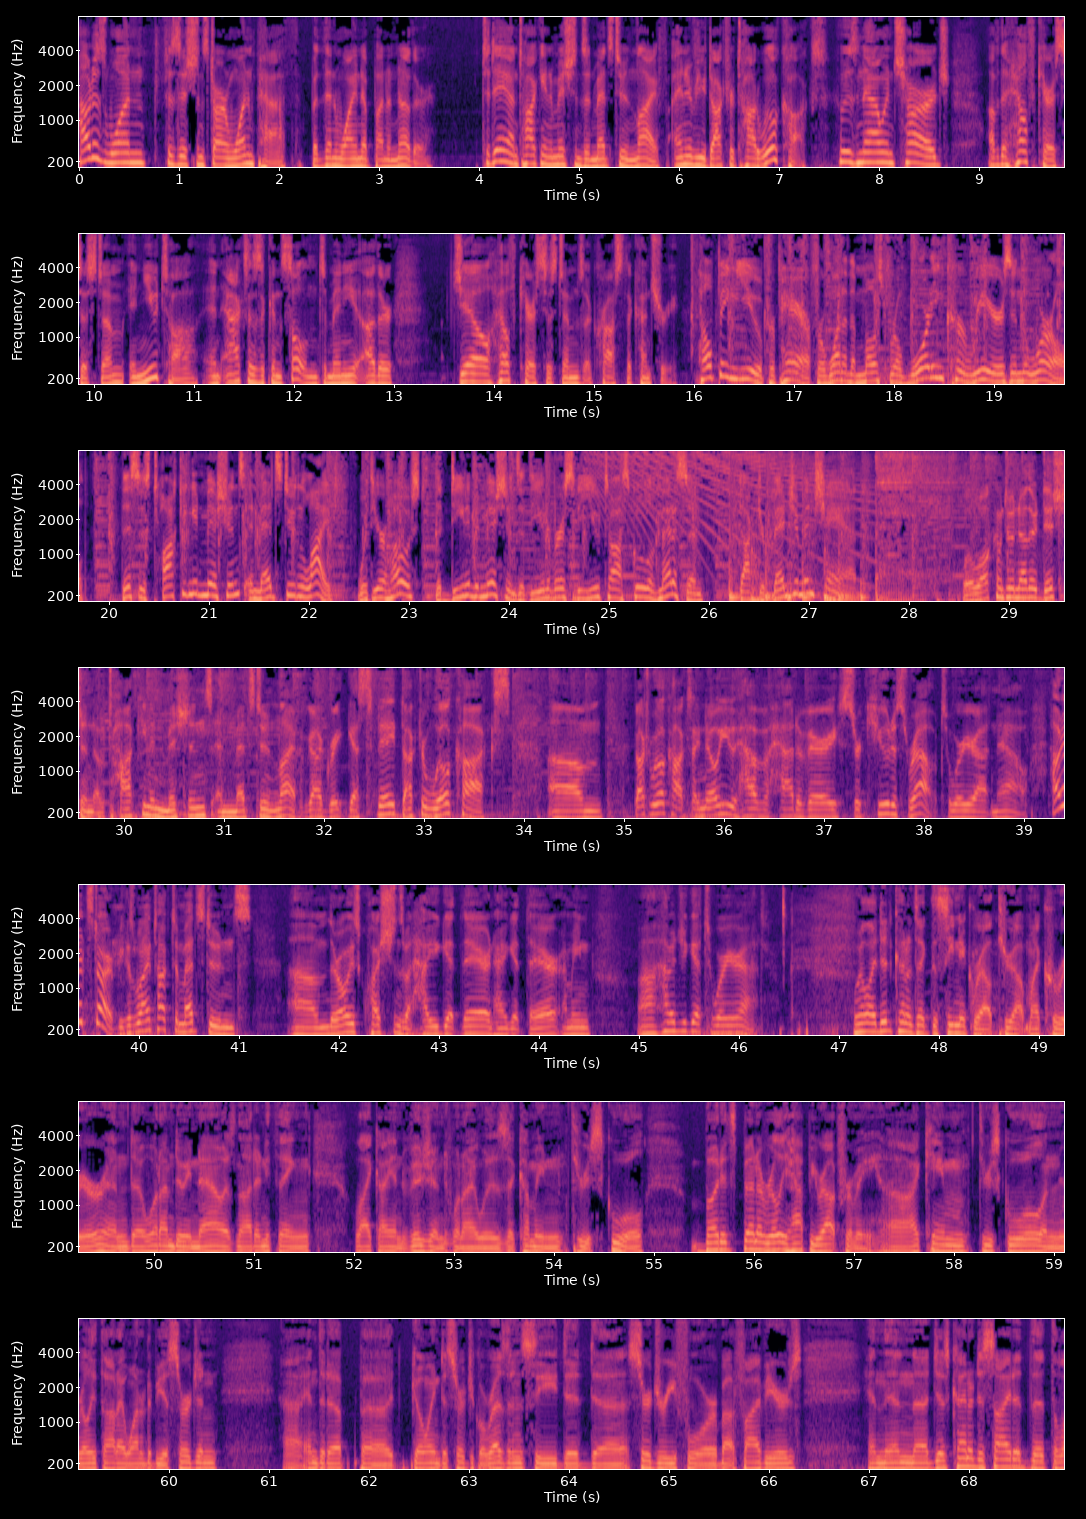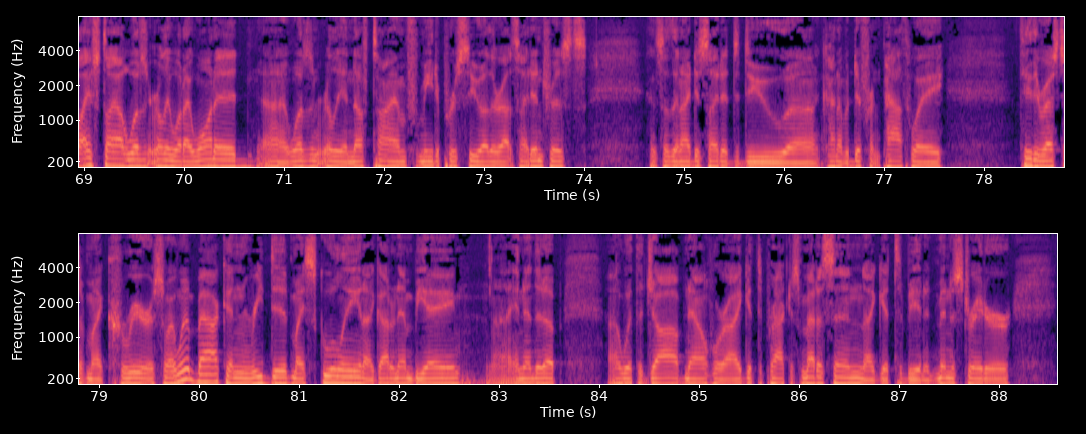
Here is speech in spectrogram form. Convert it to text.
How does one physician start on one path, but then wind up on another? Today on Talking Admissions and Med Student Life, I interview Dr. Todd Wilcox, who is now in charge of the healthcare system in Utah and acts as a consultant to many other jail healthcare systems across the country. Helping you prepare for one of the most rewarding careers in the world. This is Talking Admissions and Med Student Life with your host, the Dean of Admissions at the University of Utah School of Medicine, Dr. Benjamin Chan. Well, welcome to another edition of Talking Admissions and Med Student Life. I've got a great guest today, Dr. Wilcox. Um, Dr. Wilcox, I know you have had a very circuitous route to where you're at now. How did it start? Because when I talk to med students, um, there are always questions about how you get there and how you get there. I mean, uh, how did you get to where you're at? Well, I did kind of take the scenic route throughout my career, and uh, what I'm doing now is not anything like I envisioned when I was uh, coming through school but it's been a really happy route for me. Uh, I came through school and really thought I wanted to be a surgeon. Uh, ended up uh, going to surgical residency, did uh, surgery for about five years, and then uh, just kind of decided that the lifestyle wasn't really what I wanted. Uh, it wasn't really enough time for me to pursue other outside interests. And so then I decided to do kind of a different pathway through the rest of my career. So I went back and redid my schooling. I got an MBA uh, and ended up uh, with a job now where I get to practice medicine. I get to be an administrator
